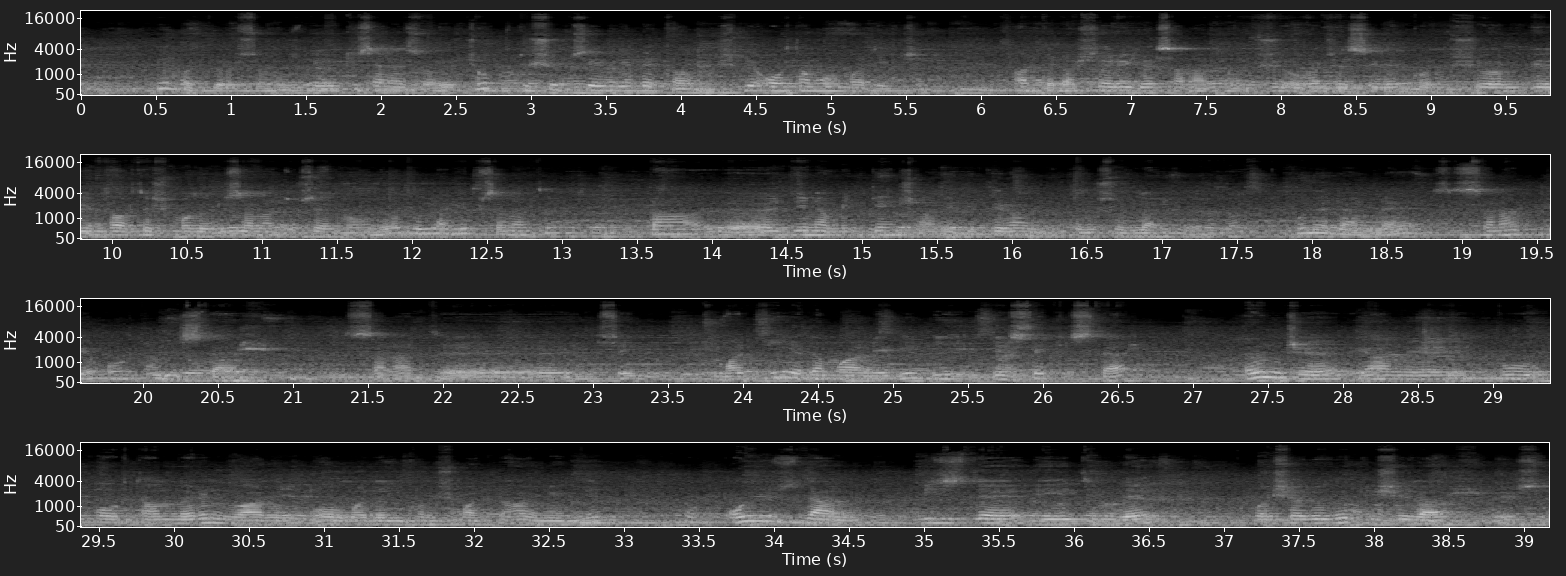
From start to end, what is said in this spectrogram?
Bir bakıyorsunuz bir iki sene sonra çok düşük seviyede kalmış bir ortam olmadığı için arkadaşlarıyla sanat konuşuyor, hocasıyla konuşuyor, bir tartışmaları sanat üzerine oluyor. Bunlar hep sanatı daha e, dinamik, genç hale getiren unsurlar. Bu nedenle sanat bir ortam ister. Sanat e, şey, maddi ya da manevi bir destek ister. Önce yani bu ortamların var olmadığını konuşmak daha önemli. O yüzden bizde eğitimde başarılı kişiler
